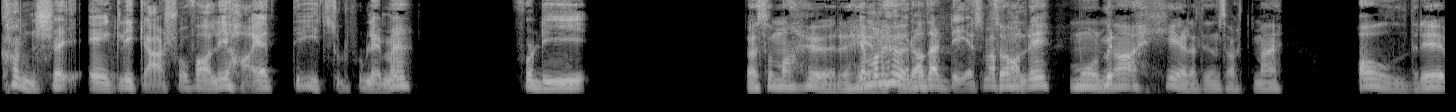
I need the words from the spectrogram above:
kanskje egentlig ikke er så farlig, har jeg et dritstort problem med. Fordi Det er sånn man hører hele ja, man hører at det er det som er Sånn, farlig. Moren Men- min har hele tiden sagt til meg Aldri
